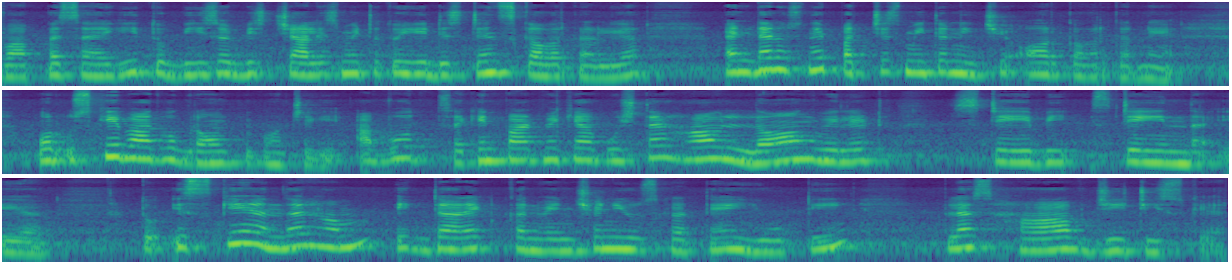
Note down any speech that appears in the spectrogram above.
वापस आएगी तो बीस और बीस चालीस मीटर तो ये डिस्टेंस कवर कर लिया। एंड देन उसने पच्चीस मीटर नीचे और कवर करने हैं। और उसके बाद वो ग्राउंड पे पहुंचेगी। अब वो सेकेंड पार्ट में क्या पूछता है, how long will it stay be, stay in the air? तो इसके अंदर हम एक डायरेक्ट कन्वेंशन यूज़ करते हैं, U T plus half G T square.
